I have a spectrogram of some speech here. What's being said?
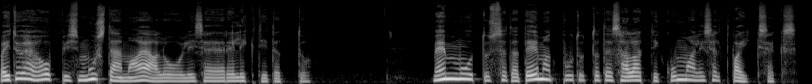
vaid ühe hoopis mustema ajaloolise relikti tõttu. memm muutus seda teemat puudutades alati kummaliselt vaikseks,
